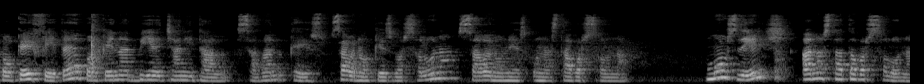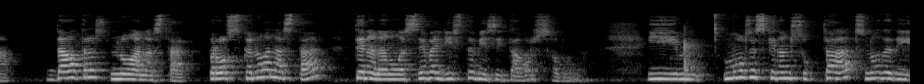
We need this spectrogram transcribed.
pel que he fet, eh, pel que he anat viatjant i tal, saben, que és, saben el que és Barcelona, saben on, és, on està Barcelona. Molts d'ells han estat a Barcelona, d'altres no han estat, però els que no han estat tenen en la seva llista visitar Barcelona. I molts es queden sobtats no, de dir,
